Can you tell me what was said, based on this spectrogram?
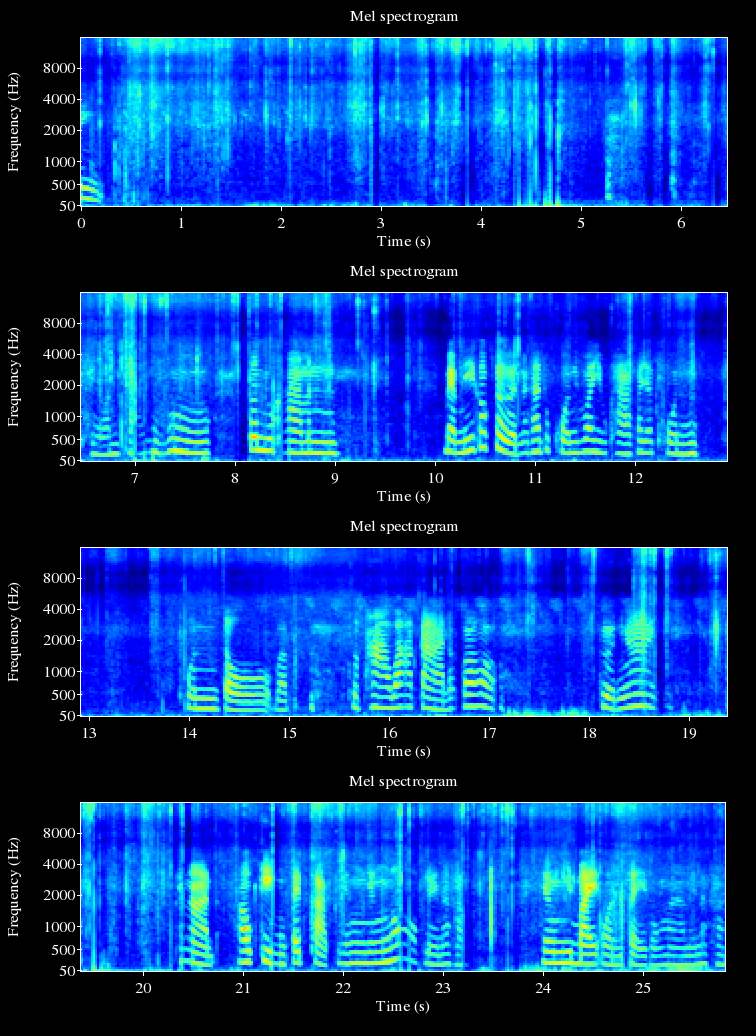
นี่ถอนไปโอ้โหต้นยูคามันแบบนี้ก็เกิดนะคะ ทุกคนเพราะว่ายูคาเขาจะทน ทนต่อแบบสภาวะอากาศแล้วก็เกิดง่าย นาดเอากิ่งไปปักยังยังงอกเลยนะคะ ยังมีใบอ่อนแตกออกมาเลยนะคะ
